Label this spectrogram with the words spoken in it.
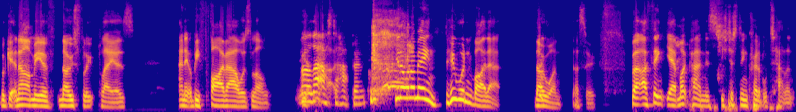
we'll get an army of nose flute players, and it'll be five hours long. well, Yeah, that has to happen. you know what I mean? Who wouldn't buy that? No one. That's who. But I think yeah, Mike Patton is he's just an incredible talent,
